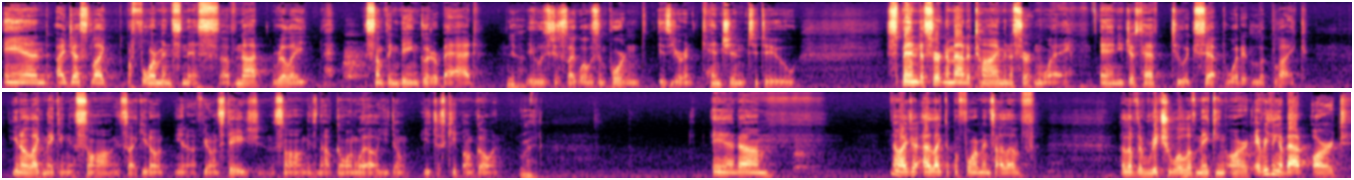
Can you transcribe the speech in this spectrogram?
And I just like the performance-ness of not really something being good or bad. yeah, It was just like what was important is your intention to do spend a certain amount of time in a certain way and you just have to accept what it looked like. You know, like making a song. It's like you don't, you know, if you're on stage and the song is not going well, you don't you just keep on going. right. And um, no, I, ju- I like the performance. I love I love the ritual of making art. Everything about art,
